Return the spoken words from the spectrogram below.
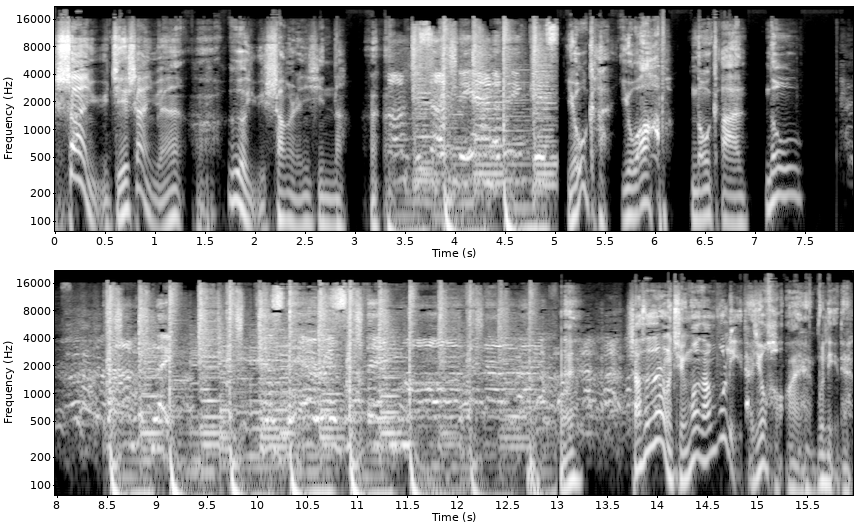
善语结善缘啊，恶语伤人心呐。有砍有 up，no 砍 no 哎，下次这种情况咱不理他就好，哎，不理他。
